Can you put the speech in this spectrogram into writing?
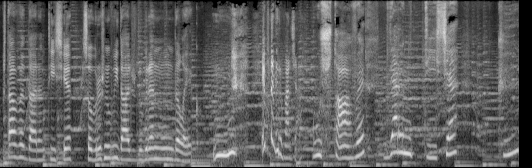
gostava de dar a notícia sobre as novidades do grande mundo da Lego. É para gravar já. Gostava de dar a notícia que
